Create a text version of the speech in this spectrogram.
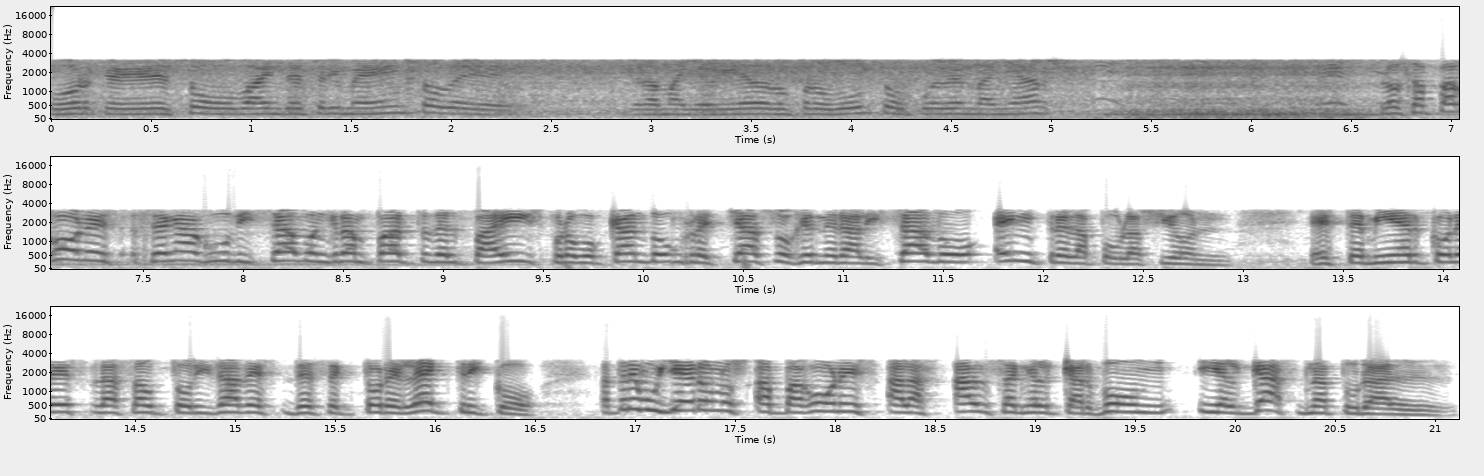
porque eso va en detrimento de, de la mayoría de los productos, pueden dañarse. Los apagones se han agudizado en gran parte del país, provocando un rechazo generalizado entre la población. Este miércoles, las autoridades del sector eléctrico atribuyeron los apagones a las alzas en el carbón y el gas natural.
